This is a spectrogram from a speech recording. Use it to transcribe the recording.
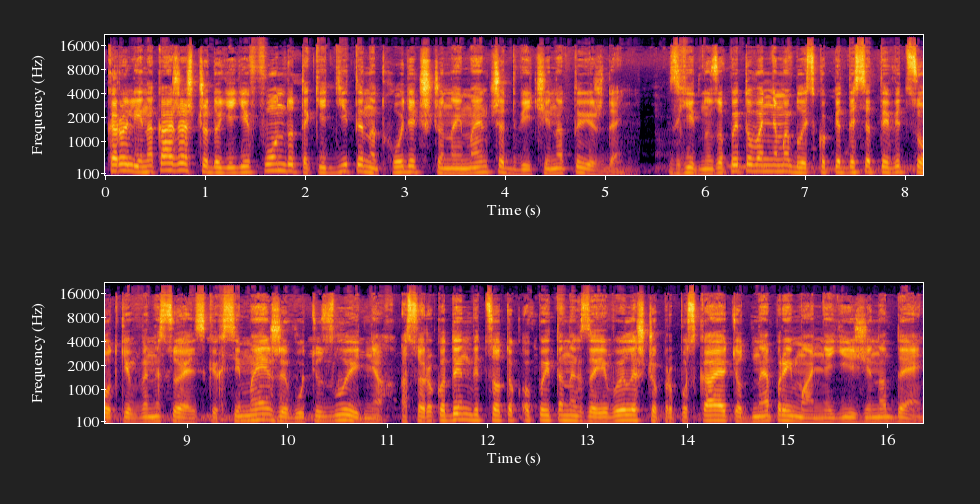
Кароліна каже, що до її фонду такі діти надходять щонайменше двічі на тиждень. Згідно з опитуваннями, близько 50% венесуельських сімей живуть у злиднях, а 41% опитаних заявили, що пропускають одне приймання їжі на день.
